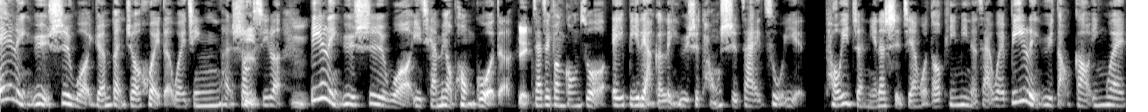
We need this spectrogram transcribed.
，A 领域是我原本就会的，我已经很熟悉了，嗯，B 领域是我以前没有碰过的，对，在这份工作 A、B 两个领域是同时在作业。头一整年的时间，我都拼命的在为 B 领域祷告，因为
